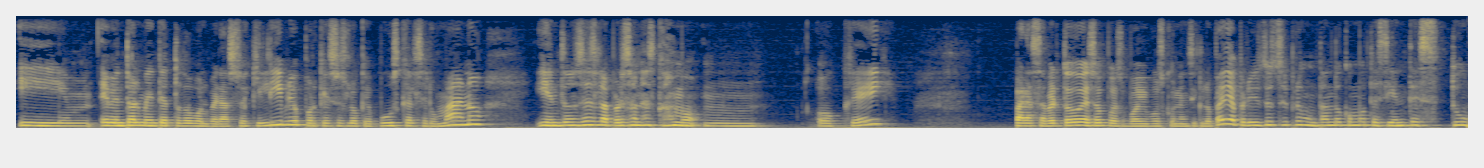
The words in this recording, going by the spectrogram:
y mm, eventualmente todo volverá a su equilibrio porque eso es lo que busca el ser humano. Y entonces la persona es como, mm, ok, para saber todo eso, pues voy y busco una enciclopedia, pero yo te estoy preguntando cómo te sientes tú.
